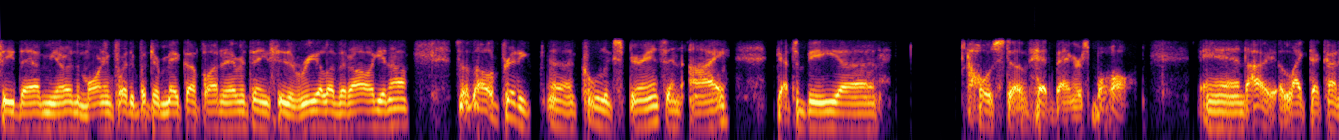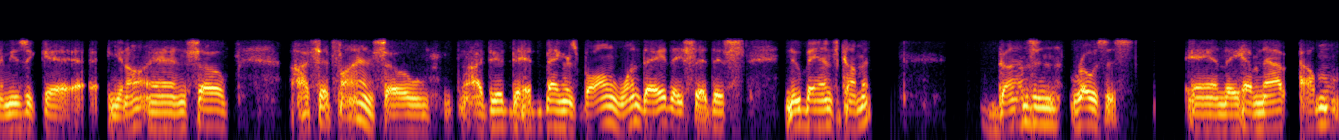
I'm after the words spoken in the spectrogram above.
see them, you know, in the morning before they put their makeup on and everything, see the reel of it all, you know. So it was all a pretty uh, cool experience, and I got to be uh, host of Headbangers Ball, and I like that kind of music, uh, you know, and so. I said fine, so I did the Headbangers Ball. And one day they said this new band's coming, Guns N' Roses, and they have an al- album,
